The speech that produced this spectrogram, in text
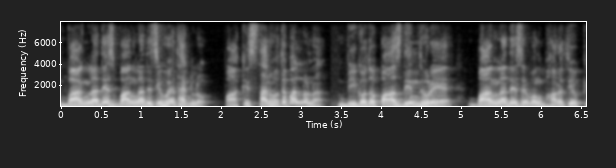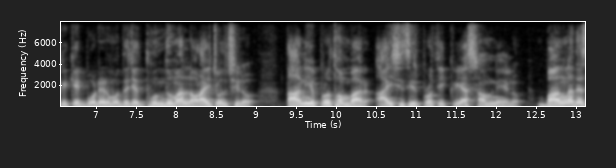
বাংলাদেশ বাংলাদেশি হয়ে থাকল, পাকিস্তান হতে পারল না। বিগত পাঁচ দিন ধরে বাংলাদেশ এবং ভারতীয় ক্রিকেট বোর্ডের মধ্যে যে ধুমধুমার লড়াই চলছিল, তা নিয়ে প্রথমবার আইসিসির প্রতিক্রিয়া সামনে এলো। বাংলাদেশ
